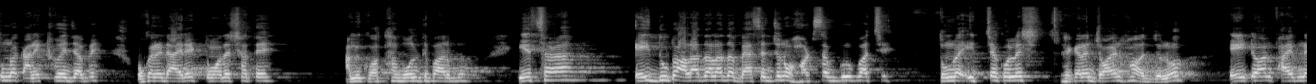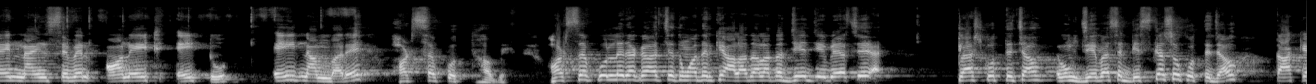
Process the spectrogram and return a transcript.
তোমরা কানেক্ট হয়ে যাবে। ওখানে ডাইরেক্ট তোমাদের সাথে আমি কথা বলতে পারব। এছাড়া এই দুটো আলাদা আলাদা ব্যাচের জন্য হোয়াটসঅ্যাপ গ্রুপ আছে। তোমরা ইচ্ছা করলে সেখানে জয়েন হওয়ার জন্য eight one five nine nine seven one eight eight two এই নাম্বারে হোয়াটসঅ্যাপ করতে হবে। হোয়াটসঅ্যাপ করলে দেখা যাচ্ছে তোমাদেরকে আলাদা আলাদা যে যে ব্যাচে ক্লাস করতে চাও এবং যে ব্যাচে ডিসকাসও করতে চাও তাকে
